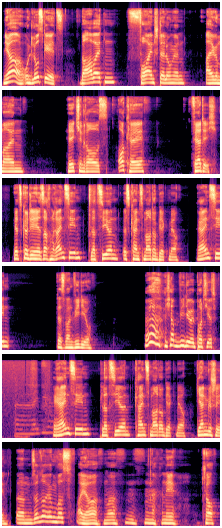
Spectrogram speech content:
Ja, und los geht's. Bearbeiten, Voreinstellungen, allgemein, Häkchen raus, okay, fertig. Jetzt könnt ihr hier Sachen reinziehen, platzieren, ist kein Smart-Objekt mehr. Reinziehen, das war ein Video. Ah, ich habe ein Video importiert. Reinziehen, platzieren, kein Smart-Objekt mehr. Gern geschehen. Ähm, sonst noch irgendwas? Ah ja, hm, hm, nee, ciao.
